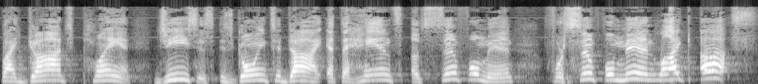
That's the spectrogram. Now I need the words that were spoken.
by God's plan, Jesus is going to die at the hands of sinful men for sinful men like us.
